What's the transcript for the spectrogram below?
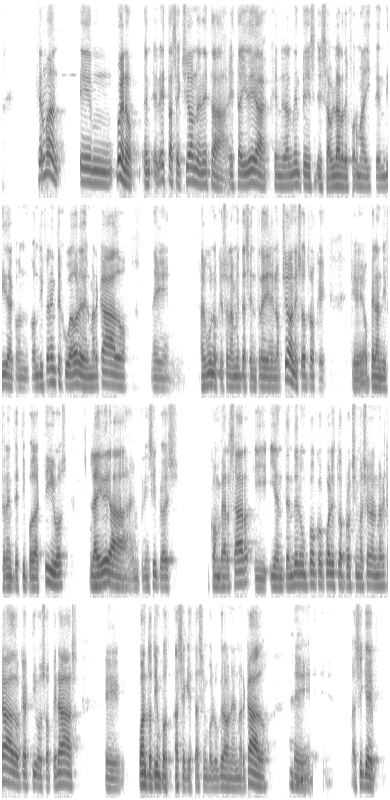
Germán, em, bueno, en, esta sección, en esta, esta idea, generalmente es, hablar de forma distendida con, diferentes jugadores del mercado, eh, algunos que solamente hacen trading en opciones, otros que, que operan diferentes tipos de activos. La idea, en principio, es conversar y, entender un poco cuál es tu aproximación al mercado, qué activos operás, eh, cuánto tiempo hace que estás involucrado en el mercado. Eh, así que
